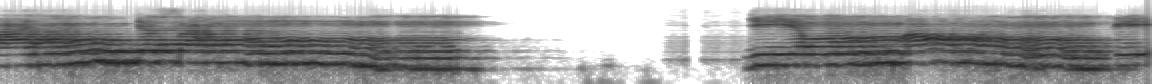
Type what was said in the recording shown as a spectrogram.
បញ្ញសង្ឃ យាមអង្គី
